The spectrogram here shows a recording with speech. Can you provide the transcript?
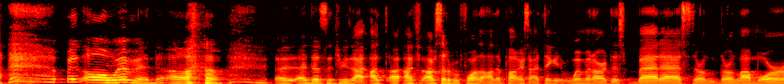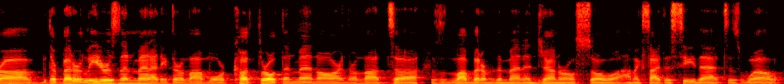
with all women. Uh, it doesn't intrigue. I, I, I've, I've said it before on the, on the podcast. I think women are just badass. They're they're a lot more. Uh, they're better leaders than men. I think they're a lot more cutthroat than men are, and they're not. Uh, a lot better than men in general. So uh, I'm excited to see that as well.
